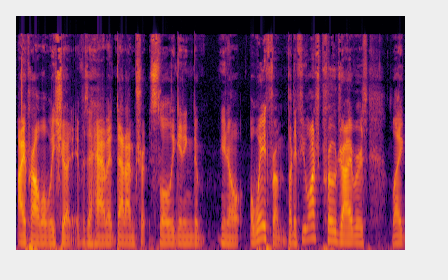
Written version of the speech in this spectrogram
I probably should. It was a habit that I'm slowly getting to you know away from. But if you watch pro drivers like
